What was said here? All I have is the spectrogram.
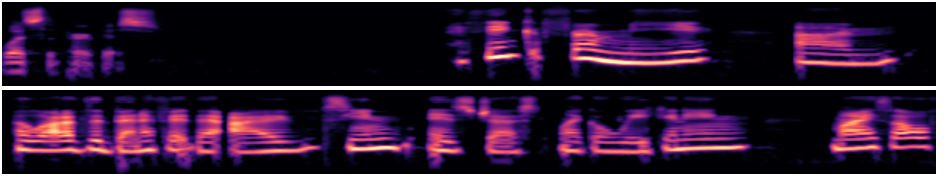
What's the purpose? I think for me, um, a lot of the benefit that I've seen is just like awakening myself,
